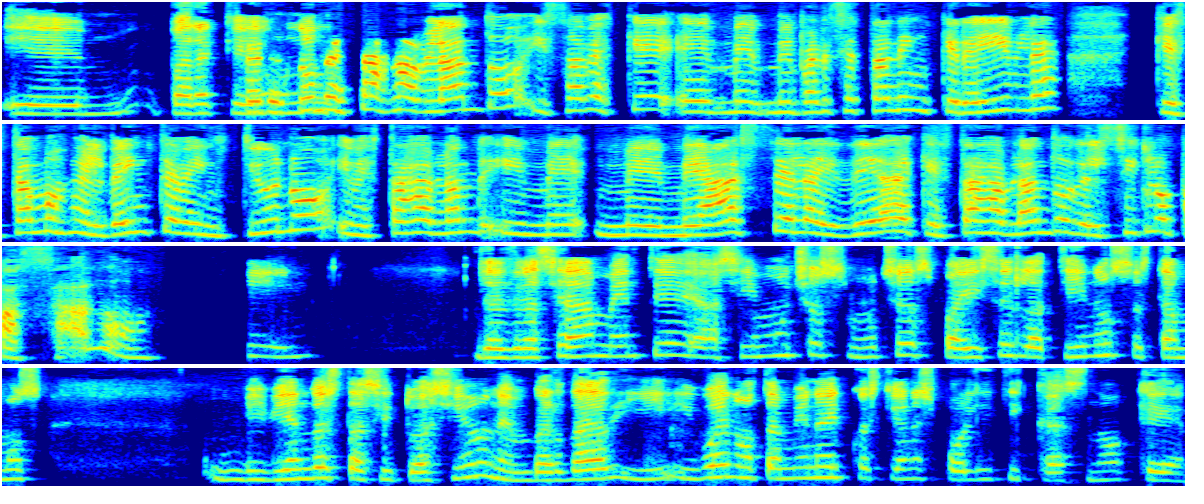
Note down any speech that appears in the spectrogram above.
eh, para que... Pero tú me estás hablando y sabes que eh, me, parece tan increíble que estamos en el 2021 y me estás hablando y me, me, hace la idea de que estás hablando del siglo pasado. Sí, desgraciadamente así muchos, muchos países latinos estamos viviendo esta situación, en verdad, y, y bueno, también hay cuestiones políticas, ¿no? Que,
